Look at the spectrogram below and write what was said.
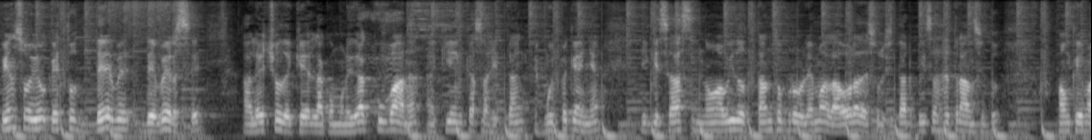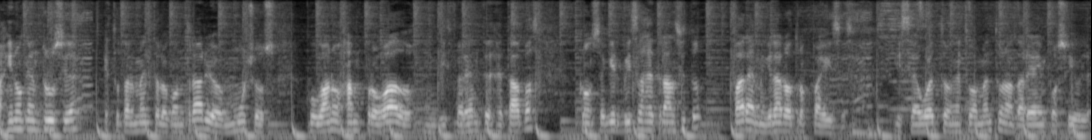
pienso yo que esto debe deberse al hecho de que la comunidad cubana aquí en Kazajistán es muy pequeña y quizás no ha habido tanto problema a la hora de solicitar visas de tránsito, aunque imagino que en Rusia es totalmente lo contrario, muchos cubanos han probado en diferentes etapas conseguir visas de tránsito para emigrar a otros países y se ha vuelto en este momento una tarea imposible.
